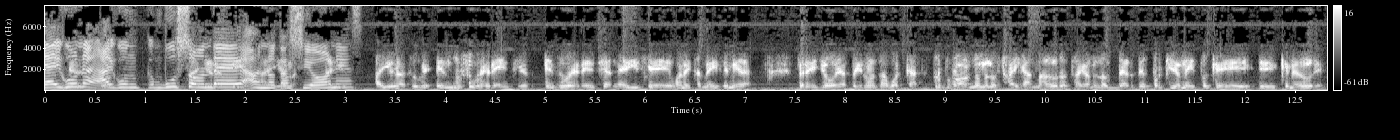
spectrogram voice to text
alguna, algún buzón Hay de hay una- anotaciones? Hay, hay una suge- en sugerencias. En sugerencias me dice, Juanita me dice, mira, pero yo voy a pedir unos aguacates, pero por favor no me los traigan maduros, tráigame los verdes porque yo necesito que, eh, que me duren.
